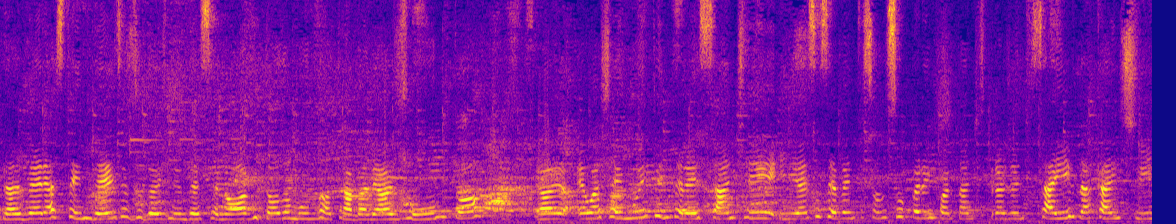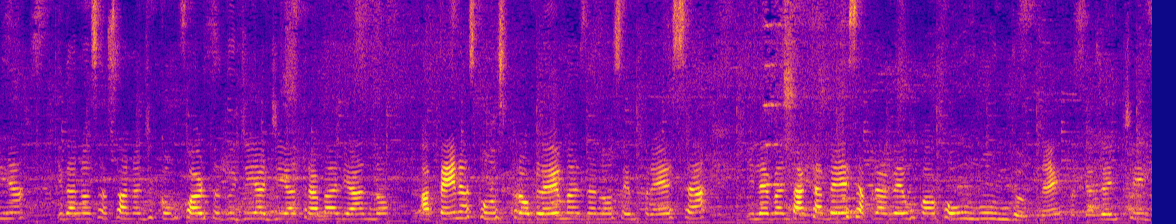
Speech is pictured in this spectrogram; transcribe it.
para ver as tendências de 2019, todo mundo a trabalhar junto. Eu, eu achei muito interessante e esses eventos são super importantes para a gente sair da caixinha e da nossa zona de conforto do dia a dia, trabalhando apenas com os problemas da nossa empresa e levantar a cabeça para ver um pouco o mundo, né? Porque a gente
